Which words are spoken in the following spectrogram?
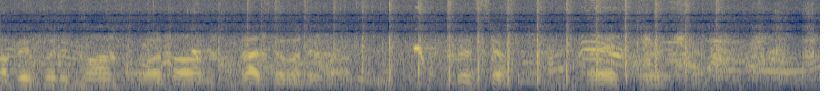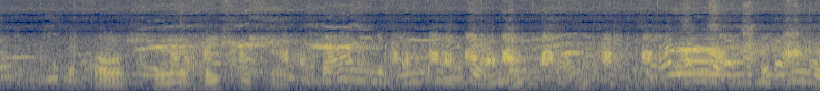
Happy for the cause or the rest over the cause. Christian, echt Christian. Aber schöne Fischliche. Ja, genau.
